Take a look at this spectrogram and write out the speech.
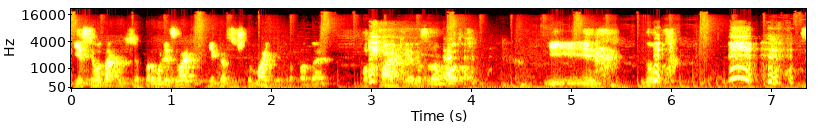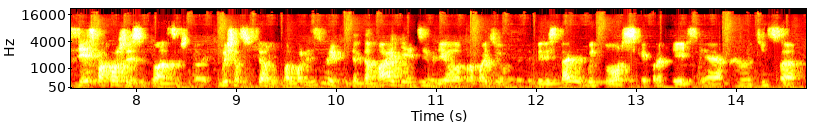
если вот так вот все формализовать, мне кажется, что магия пропадает. Вот магия разработки. И, ну, Здесь похожая ситуация, что мы сейчас все формализуем, и тогда магия Деврела пропадет. Это перестанет быть творческой профессией, а превратится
